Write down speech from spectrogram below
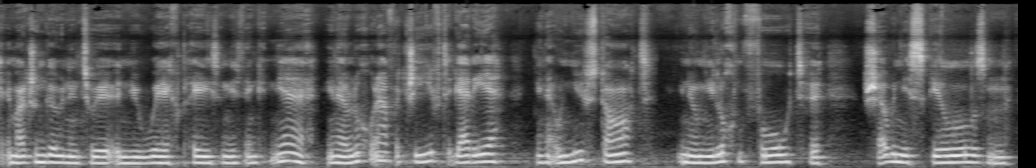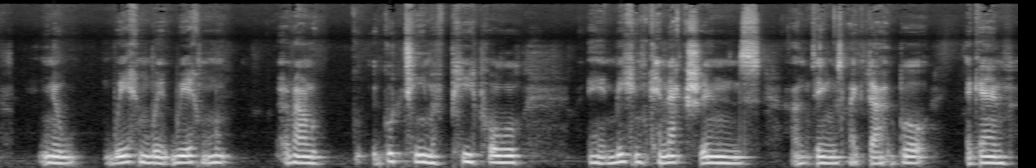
imagine going into a, a new workplace and you're thinking, yeah, you know, look what I've achieved to get here, you know, new start, you know, and you're looking forward to showing your skills and, you know, working working around a good team of people, uh, making connections and things like that. But again,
